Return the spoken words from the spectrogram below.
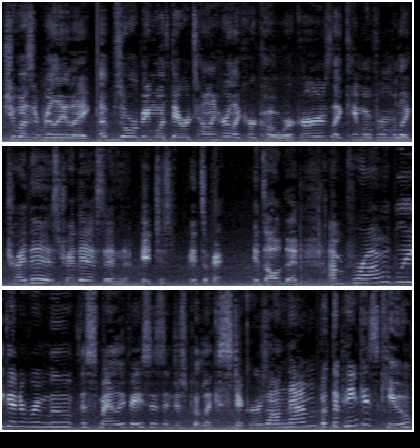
she wasn't really like absorbing what they were telling her. Like her coworkers like came over and were like try this try this and it just it's okay. It's all good. I'm probably gonna remove the smiley faces and just put like stickers on them but the pink is cute.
